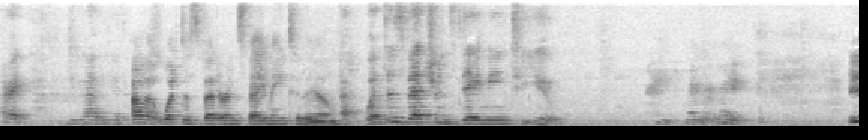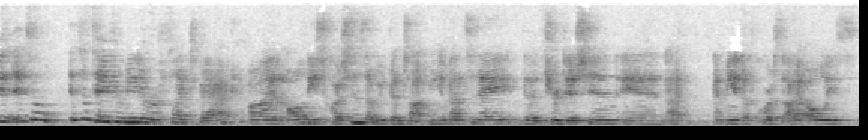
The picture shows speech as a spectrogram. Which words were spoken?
All right. Do you have any other? Uh, what does Veterans Day mean to them? Uh, What does Veterans Day mean to you? Right, right, right, right. It, it's a it's a day for me to reflect back on all these questions that we've been talking about today, the tradition, and I I mean, of course, I always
